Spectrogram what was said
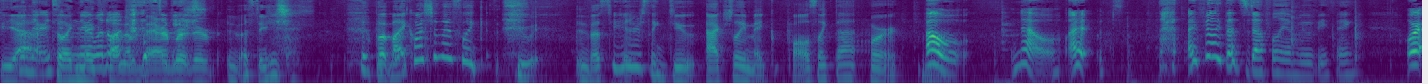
yeah, they're to like their make little fun of their investigation. murder investigation. but my question is like, do investigators like do actually make balls like that, or Oh no, I I feel like that's definitely a movie thing. Or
